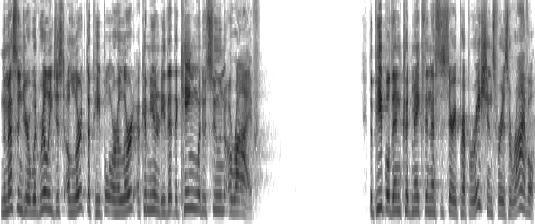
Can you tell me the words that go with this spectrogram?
And the messenger would really just alert the people or alert a community that the king would soon arrive. The people then could make the necessary preparations for his arrival.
